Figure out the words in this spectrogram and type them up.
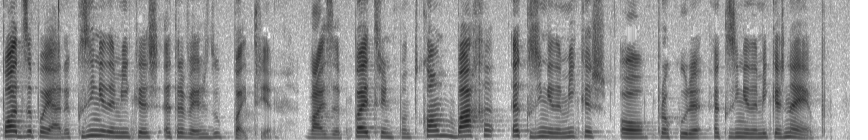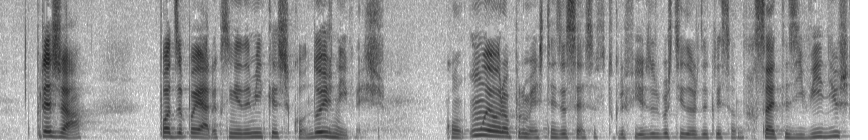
podes apoiar a Cozinha da Micas através do Patreon. Vais a patreon.com barra a Cozinha da Micas ou procura a Cozinha da Micas na app. Para já, podes apoiar a Cozinha da Micas com dois níveis. Com 1 euro por mês tens acesso a fotografias dos bastidores da criação de receitas e vídeos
